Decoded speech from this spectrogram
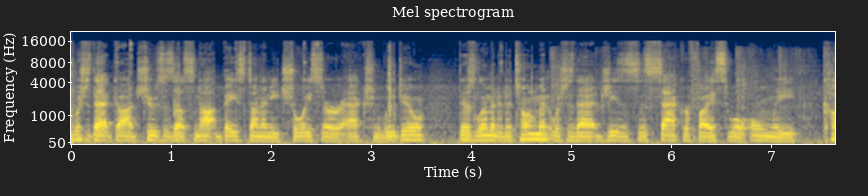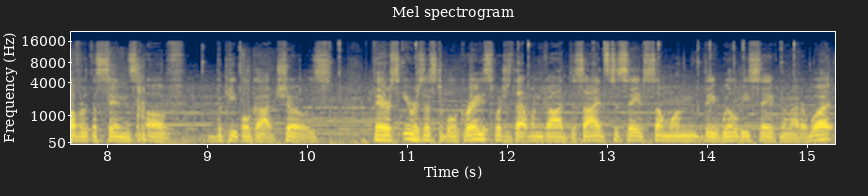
which is that God chooses us not based on any choice or action we do. There's limited atonement, which is that Jesus' sacrifice will only cover the sins of the people God chose. There's irresistible grace, which is that when God decides to save someone, they will be saved no matter what.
